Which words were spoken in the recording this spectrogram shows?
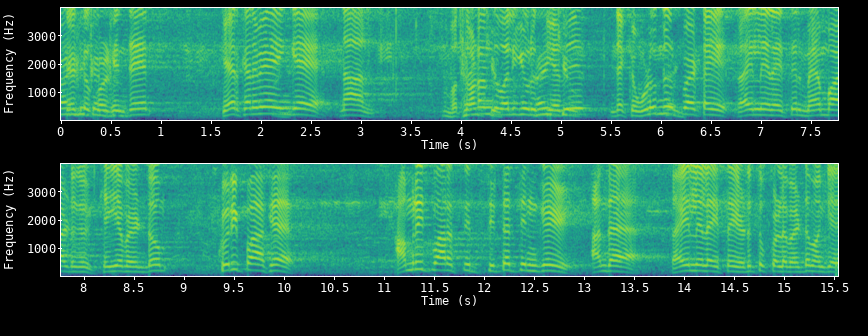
கேட்டுக்கொள்கின்றேன் ஏற்கனவே இங்கே நான் தொடர்ந்து. வலியுறுத்தியது. இன்றைக்கு உளுந்தூர்பேட்டை ரயில் நிலையத்தில் மேம்பாடுகள் செய்ய வேண்டும் குறிப்பாக அம்ரித் பாரத் திட்டத்தின் கீழ் அந்த ரயில் நிலையத்தை எடுத்துக்கொள்ள வேண்டும் அங்கே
